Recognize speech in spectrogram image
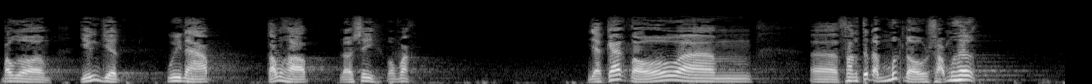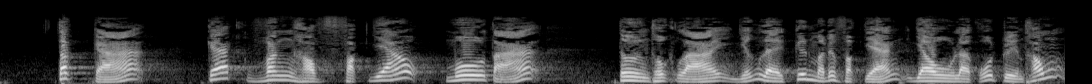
bao gồm diễn dịch quy nạp tổng hợp loại si vân vân. Và các tổ uh, uh, phân tích ở mức độ rộng hơn. Tất cả các văn học phật giáo mô tả tường thuật lại những lời kinh mà đức phật giảng giàu là của truyền thống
